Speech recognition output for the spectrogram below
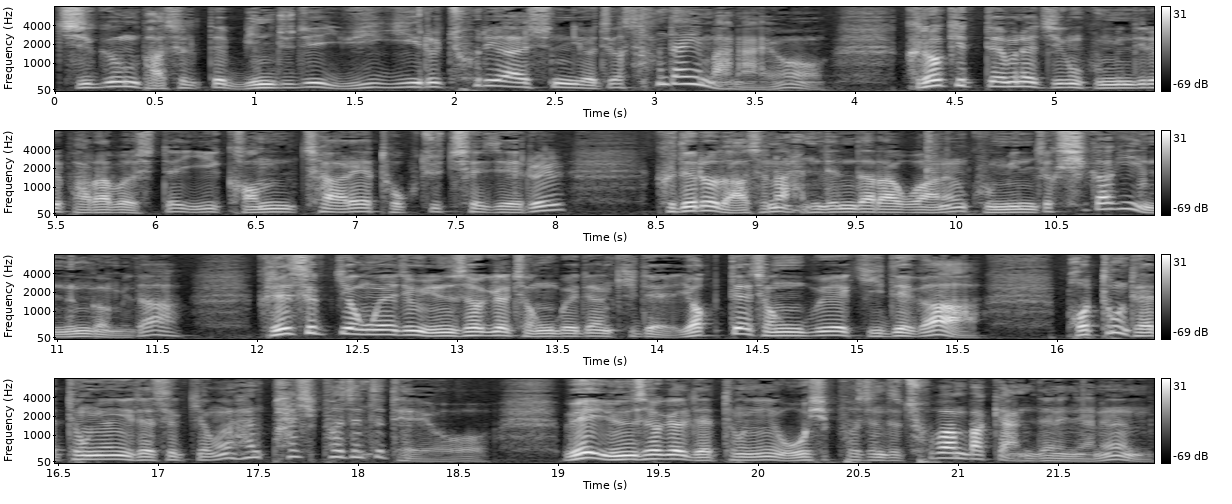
지금 봤을 때 민주주의 위기를 초래할 수 있는 여지가 상당히 많아요. 그렇기 때문에 지금 국민들이 바라봤을 때 이 검찰의 독주 체제를 그대로 놔서는 안 된다라고 하는 국민적 시각이 있는 겁니다. 그랬을 경우에 지금 윤석열 정부에 대한 기대, 역대 정부의 기대가 보통 대통령이 됐을 경우에 한 80% 돼요. 왜 윤석열 대통령이 50% 초반밖에 안 되느냐는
